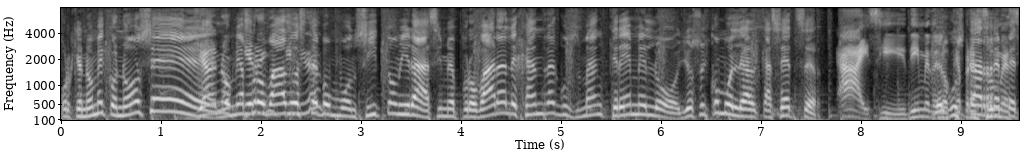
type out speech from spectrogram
Porque no me conoce. Ya no, no me ha probado intimidad. este bomboncito. Mira, si me probara Alejandra Guzmán, créemelo. Yo soy como el de Alcacetzer. Ay, sí, dime de Me lo que presumes. repetir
